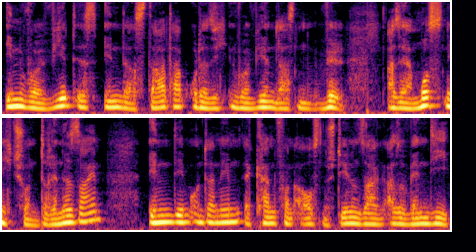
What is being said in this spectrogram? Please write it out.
involviert ist in das Startup oder sich involvieren lassen will. Also er muss nicht schon drinne sein in dem Unternehmen. Er kann von außen stehen und sagen, also wenn die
